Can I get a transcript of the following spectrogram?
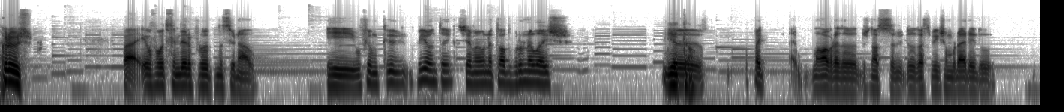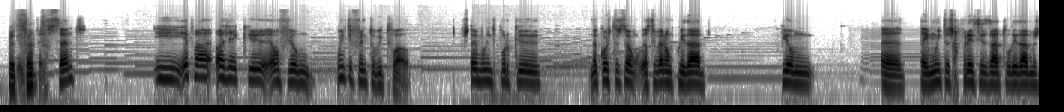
Cruz. pá, eu vou defender o produto nacional. E o filme que vi ontem, que se chama O Natal de Bruno Aleixo. E então, eh, feito- uma obra do, dos nossos, do nosso amigo João Moreira e do Pedro e. Pedro Santos. E epá, olha que é um filme muito diferente do habitual. Gostei muito porque na construção eles tiveram cuidado. O filme eh, tem muitas referências à atualidade, mas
